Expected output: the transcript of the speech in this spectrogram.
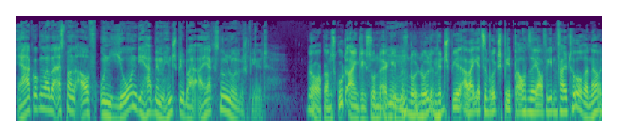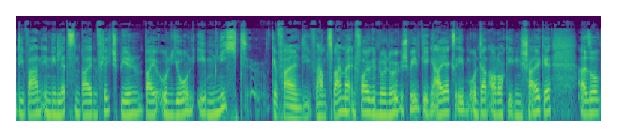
Ja, gucken wir aber erstmal auf Union. Die haben im Hinspiel bei Ajax 0-0 gespielt. Ja, ganz gut eigentlich, so ein Ergebnis 0-0 mhm. im Hinspiel. Aber jetzt im Rückspiel brauchen sie ja auf jeden Fall Tore, ne? Und die waren in den letzten beiden Pflichtspielen bei Union eben nicht gefallen. Die haben zweimal in Folge 0-0 gespielt, gegen Ajax eben und dann auch noch gegen Schalke. Also,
